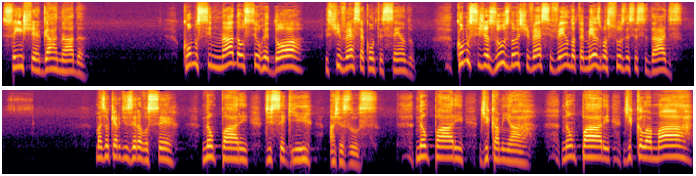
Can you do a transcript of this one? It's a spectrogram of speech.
sem enxergar nada, como se nada ao seu redor estivesse acontecendo, como se Jesus não estivesse vendo até mesmo as suas necessidades. Mas eu quero dizer a você: não pare de seguir a Jesus, não pare de caminhar, não pare de clamar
